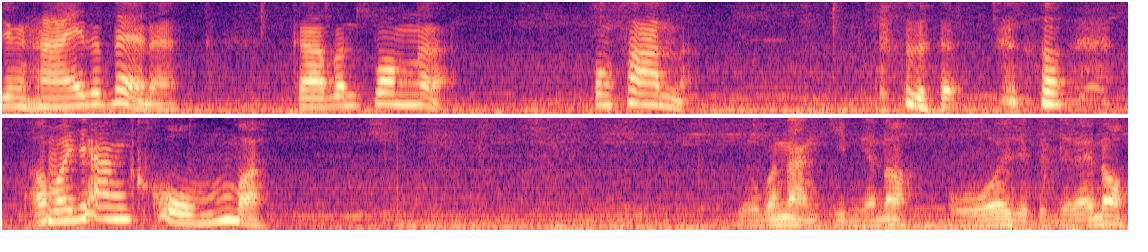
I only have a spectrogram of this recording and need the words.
จังหายตั้งแต่น่ะกาบ้านป้องน่ะป้องสั้นอะ เอามาย่างขมว่ะเดี๋ยวมานั่งกินกันเนาะโอ้ยจะเป็นจะได้เนาะ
